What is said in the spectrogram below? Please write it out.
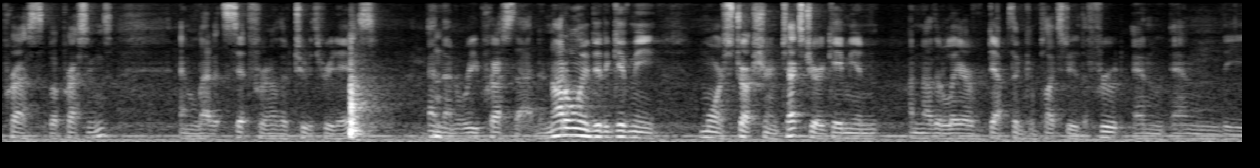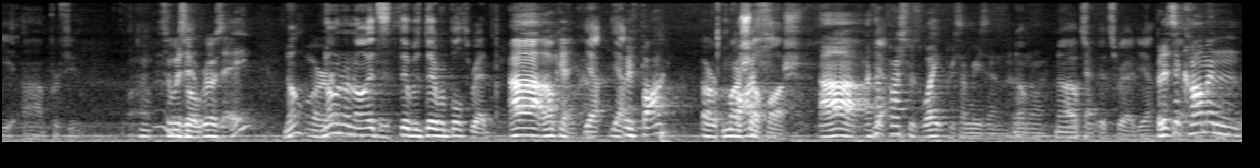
press the pressings and let it sit for another two to three days and then repress that. And not only did it give me more structure and texture, it gave me an, another layer of depth and complexity to the fruit and and the uh, perfume. So was it rosé? No, Or- no, no, no. It's they was they were both red. Ah, okay. Yeah, yeah. With Foch or Maréchal Foch? Ah, I thought Yeah. Foch was white for some reason. I don't know. No, okay. it's, it's red. Yeah, but it's a common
